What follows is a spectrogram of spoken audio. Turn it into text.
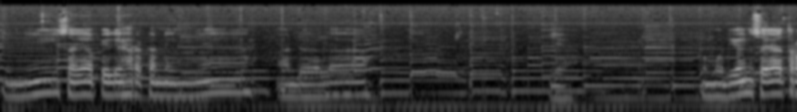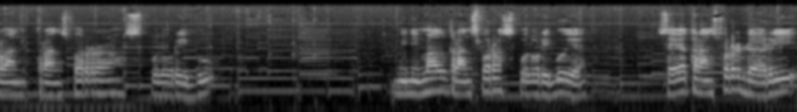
Ini saya pilih rekeningnya adalah ya. Kemudian saya transfer 10.000 minimal transfer 10.000 ya saya transfer dari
